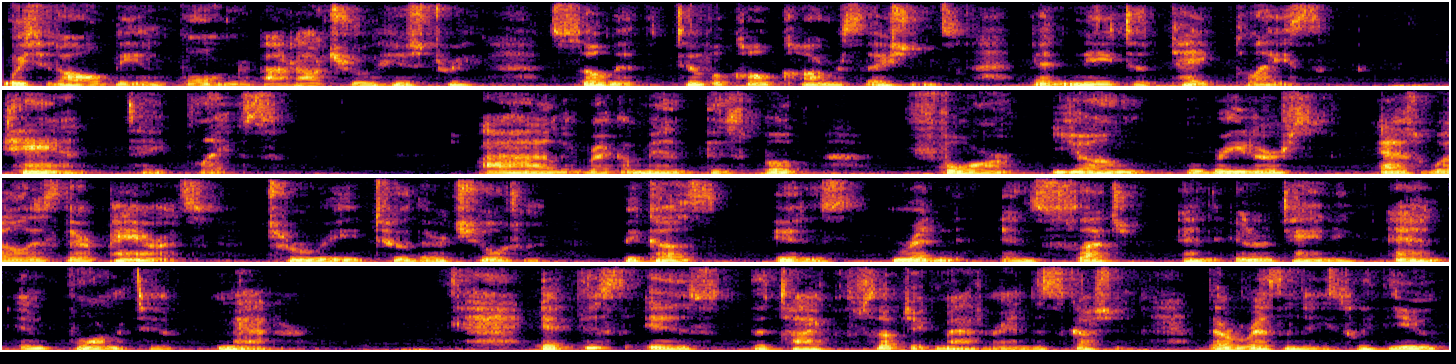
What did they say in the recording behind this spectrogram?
We should all be informed about our true history so that the difficult conversations that need to take place can take place. I highly recommend this book for young readers as well as their parents to read to their children because it is written in such an entertaining and informative manner. If this is the type of subject matter and discussion that resonates with you,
